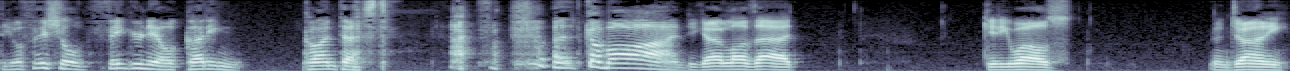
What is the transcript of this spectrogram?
The official fingernail cutting contest. come on. You gotta love that. Kitty Wells and Johnny.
